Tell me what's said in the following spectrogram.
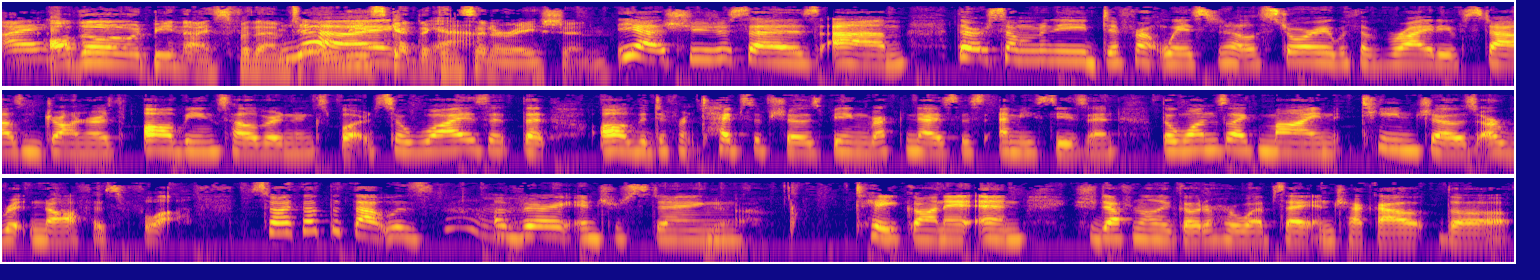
I- Although it would be nice for them to Yeah, at least I- get the yeah. consideration. Yeah, she just says um, there are so many different ways to tell a story with a variety of styles and genres, all being celebrated and explored. So why is it that all the different types of shows being recognized this Emmy season, the ones like mine, teen shows, are written off as fluff? So I thought that that was a very interesting take on it, and you should definitely go to her website and check out the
